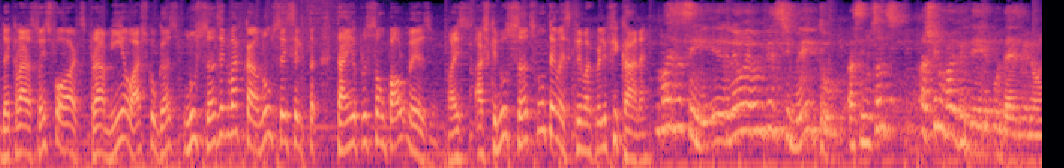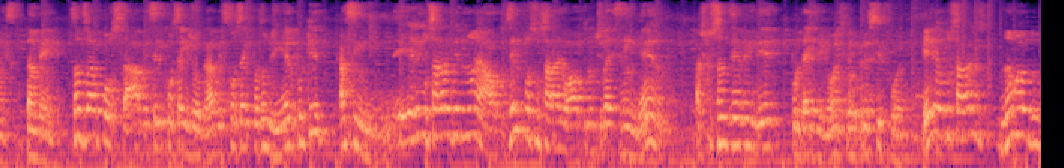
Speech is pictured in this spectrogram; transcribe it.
declarações fortes. Para mim, eu acho que o Ganso no Santos ele vai ficar. Eu não sei se ele tá, tá indo pro São Paulo mesmo, mas acho que no Santos não tem mais clima para ele ficar, né? Mas assim, ele é um, é um investimento. Assim, o Santos acho que não vai vender ele por 10 milhões também. O Santos vai apostar, ver se ele consegue jogar, ver se consegue fazer um dinheiro, porque assim, ele, o salário dele não é alto. Se ele fosse um salário alto e não estivesse rendendo, Acho que o Santos ia vender por 10 milhões, pelo preço que for. Ele é um dos salários, não é o, do,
